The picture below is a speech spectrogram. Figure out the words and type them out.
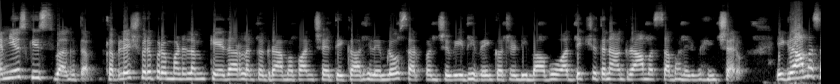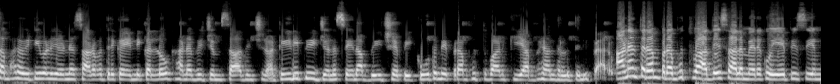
ఎంయూస్కి స్వాగతం. కపిలేశ్వరపురం మండలం కేదార్లంక గ్రామ పంచాయతీ కార్యాలయంలో సర్పంచ్ వీధి వెంకటరెడ్డి బాబు అధ్యక్షతన గ్రామ సభ నిర్వహించారు. ఈ గ్రామ సభలో ఇటీవల జరిగిన సార్వత్రిక ఎన్నికల్లో ఘన విజయం సాధించిన టీడీపీ జనసేన బీజేపీ కూటమి ప్రభుత్వానికి అభినందనలు తెలిపారు. అనంతరం ప్రభుత్వ ఆదేశాల మేరకు AP CM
